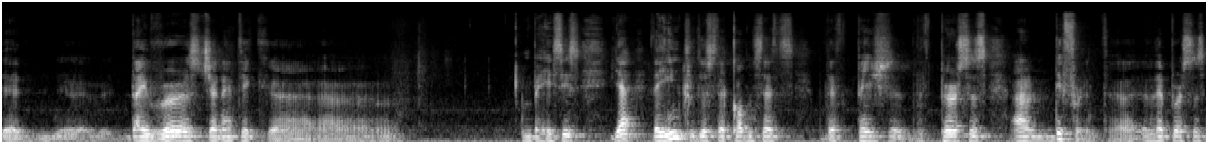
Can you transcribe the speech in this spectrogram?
a diverse genetic uh, basis, yeah, they introduce the concepts that, patient, that persons are different. Uh, the persons,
